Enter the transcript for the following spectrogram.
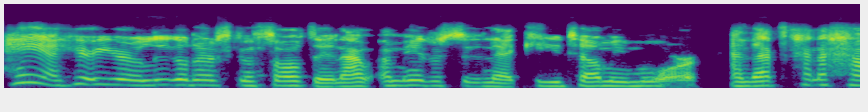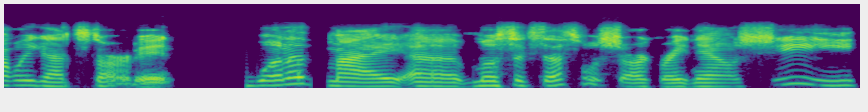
Hey, I hear you're a legal nurse consultant. I'm, I'm interested in that. Can you tell me more? And that's kind of how we got started. One of my uh, most successful shark right now, she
